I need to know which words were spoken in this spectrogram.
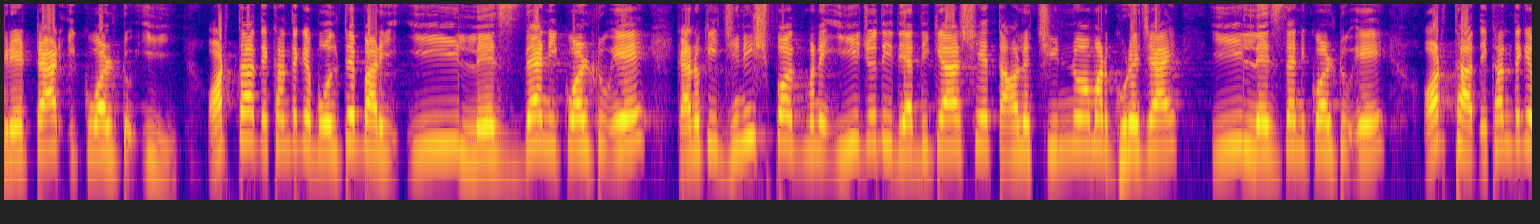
greater equal to E অর্থাৎ এখান থেকে বলতে পারি E less than equal to A কেন কি জিনিসপদ মানে ই যদি দেওয়ার দিকে আসে, তাহলে চিহ্ন আমার ঘুরে যায়। E less than equal to A অর্থাৎ এখান থেকে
